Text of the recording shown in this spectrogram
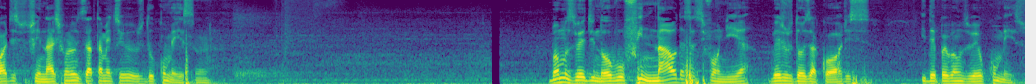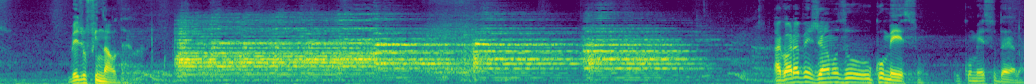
Acordes finais foram exatamente os do começo. Né? Vamos ver de novo o final dessa sinfonia. Veja os dois acordes e depois vamos ver o começo. Veja o final dela. Agora vejamos o, o começo, o começo dela.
